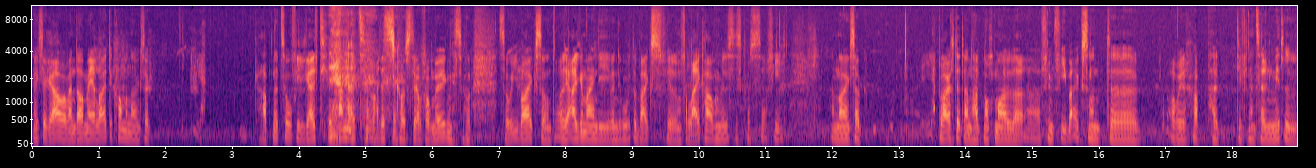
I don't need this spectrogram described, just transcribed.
Und ich gesagt, ja, aber wenn da mehr Leute kommen, dann habe ich gesagt, ich habe nicht so viel Geld, ich kann nicht, weil das kostet ja Vermögen, so, so E-Bikes und also allgemein, die, wenn du gute Bikes für einen Verleih kaufen willst, das kostet sehr viel. Und dann habe ich gesagt, ich bräuchte dann halt nochmal äh, fünf E-Bikes äh, aber ich habe halt die finanziellen Mittel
